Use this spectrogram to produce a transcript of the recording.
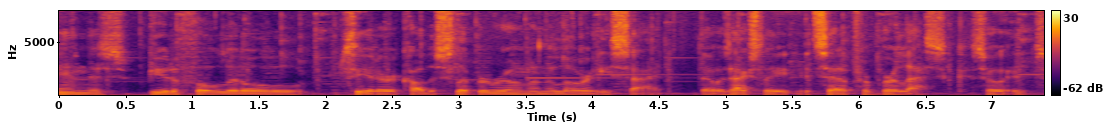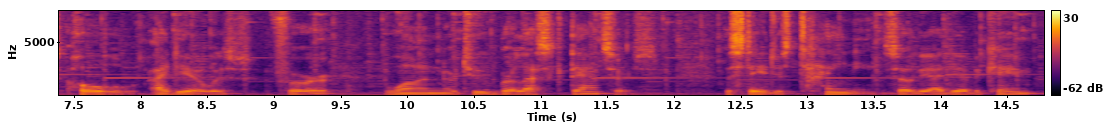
in this beautiful little theater called the Slipper Room on the Lower East Side. That was actually it's set up for burlesque. So its whole idea was for one or two burlesque dancers. The stage is tiny, so the idea became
